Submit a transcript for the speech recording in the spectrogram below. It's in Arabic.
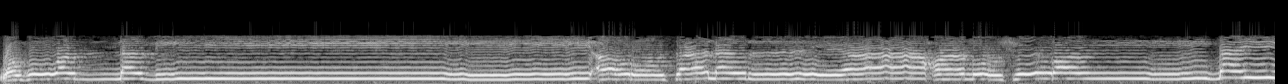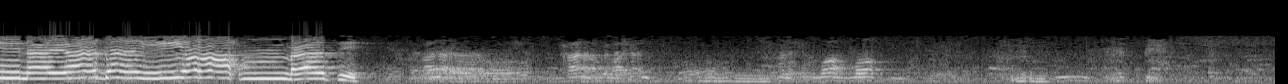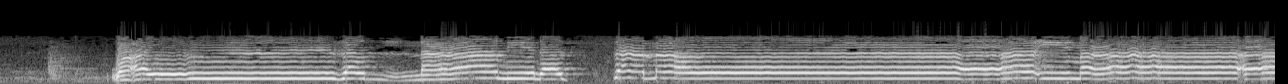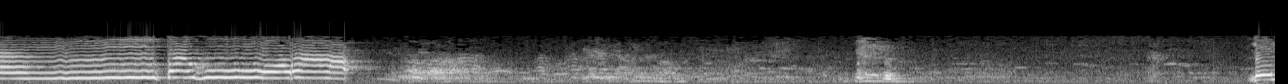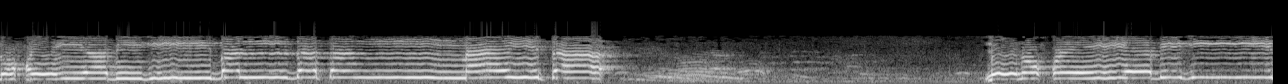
وهو الذي أرسل الرياح نشرا بين يدي رحمته وأنزلنا من السماء ماء طهورا. لنحيي به بلدة ميتا لنحيي به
